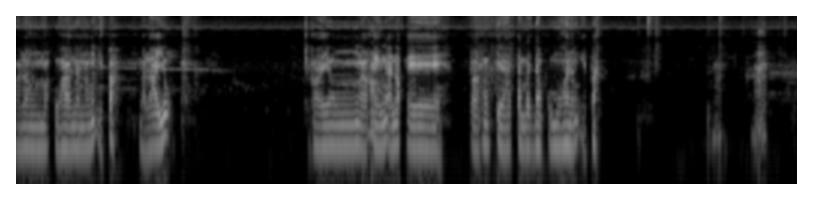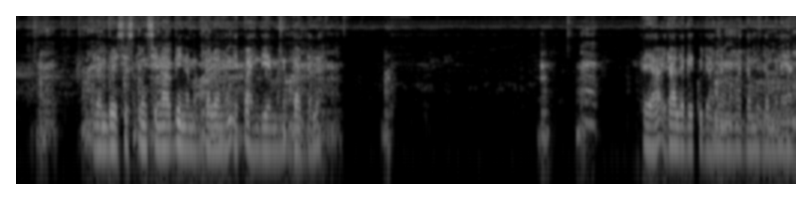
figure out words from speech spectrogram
Walang makuhanan ng ipa. Malayo. Tsaka yung aking anak eh parang tinatamad ng kumuha ng ipa. Ilang beses kong sinabi na magdala ng ipa, hindi naman nagdadala. Kaya ilalagay ko dyan yung mga damo-damo na yan.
